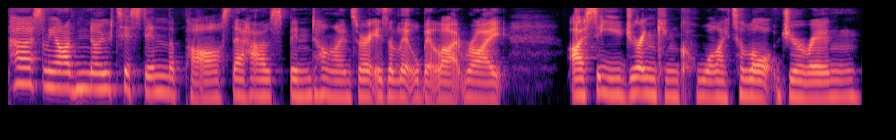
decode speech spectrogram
personally i've noticed in the past there has been times where it is a little bit like right i see you drinking quite a lot during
